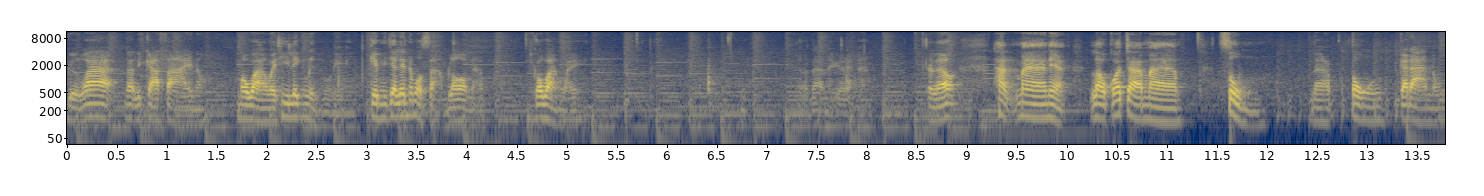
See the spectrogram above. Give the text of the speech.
หรือว่านาฬิกาทรายเนาะมาวางไว้ที่เลขหนึ่งตรงนี้ เกมนี้จะเล่นทั้งหมด 3 รอบนะครับ ก็วางไว้เอาด้านไหนก็ได้นะแต่แล้วถัดมาเนี่ยเราก็จะมาสุ่ม นะครับตรงกระดานตรง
